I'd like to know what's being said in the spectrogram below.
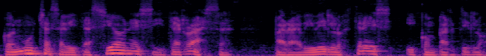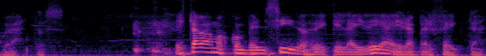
con muchas habitaciones y terraza, para vivir los tres y compartir los gastos. Estábamos convencidos de que la idea era perfecta,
